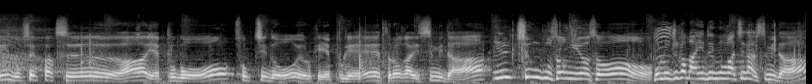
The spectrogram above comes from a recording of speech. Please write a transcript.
이 녹색 박스 아 예쁘고 속지도 이렇게 예쁘게 들어가 있습니다. 1층 구성이어서 뭐 loose가 많이 든 것 같진 않습니다.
